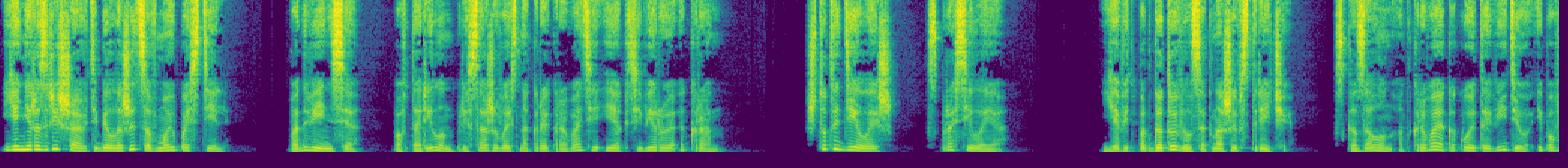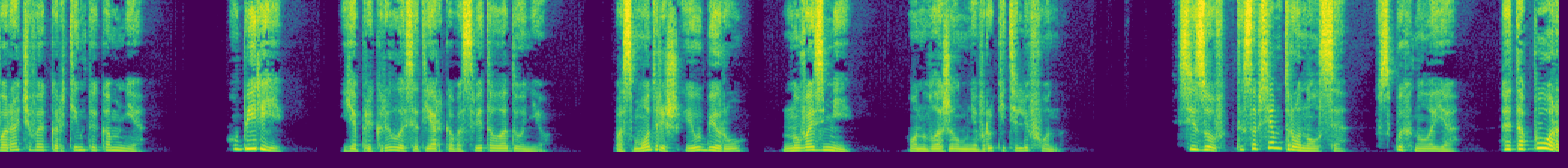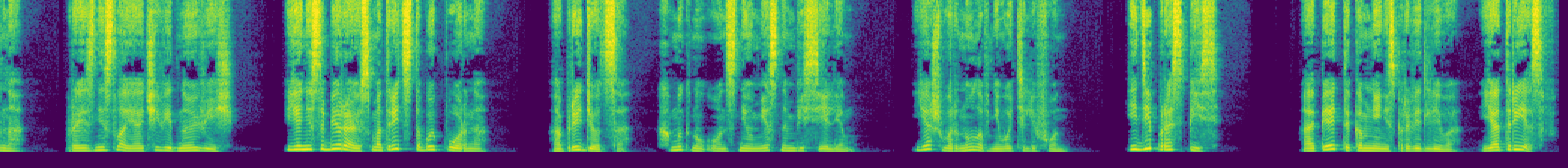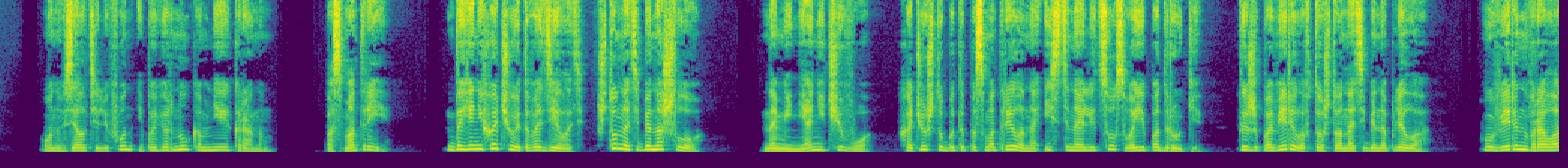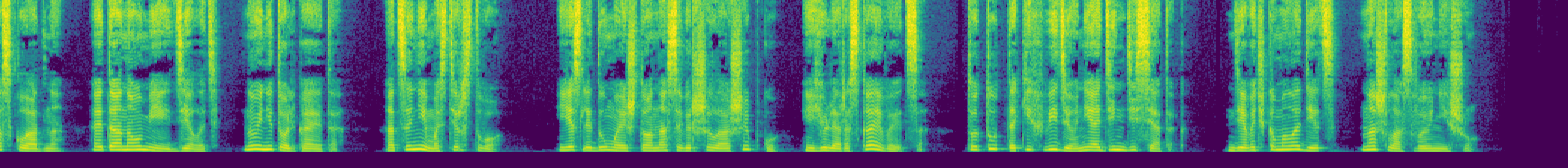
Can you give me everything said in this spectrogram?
«Я не разрешаю тебе ложиться в мою постель». «Подвинься», — повторил он, присаживаясь на край кровати и активируя экран. «Что ты делаешь?» — спросила я. «Я ведь подготовился к нашей встрече», — сказал он, открывая какое-то видео и поворачивая картинкой ко мне. «Убери!» Я прикрылась от яркого света ладонью. «Посмотришь и уберу. Ну, возьми!» Он вложил мне в руки телефон. «Сизов, ты совсем тронулся?» — вспыхнула я. «Это порно!» — произнесла я очевидную вещь. «Я не собираюсь смотреть с тобой порно». «А придется», — хмыкнул он с неуместным весельем. Я швырнула в него телефон. «Иди проспись». «Опять ты ко мне несправедлива. Я трезв». Он взял телефон и повернул ко мне экраном. «Посмотри». «Да я не хочу этого делать. Что на тебя нашло?» «На меня ничего. Хочу, чтобы ты посмотрела на истинное лицо своей подруги. Ты же поверила в то, что она тебе наплела?» Уверен, врала складно. Это она умеет делать. Ну и не только это. Оцени мастерство. Если думаешь, что она совершила ошибку, и Юля раскаивается, то тут таких видео не один десяток. Девочка молодец, нашла свою нишу.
